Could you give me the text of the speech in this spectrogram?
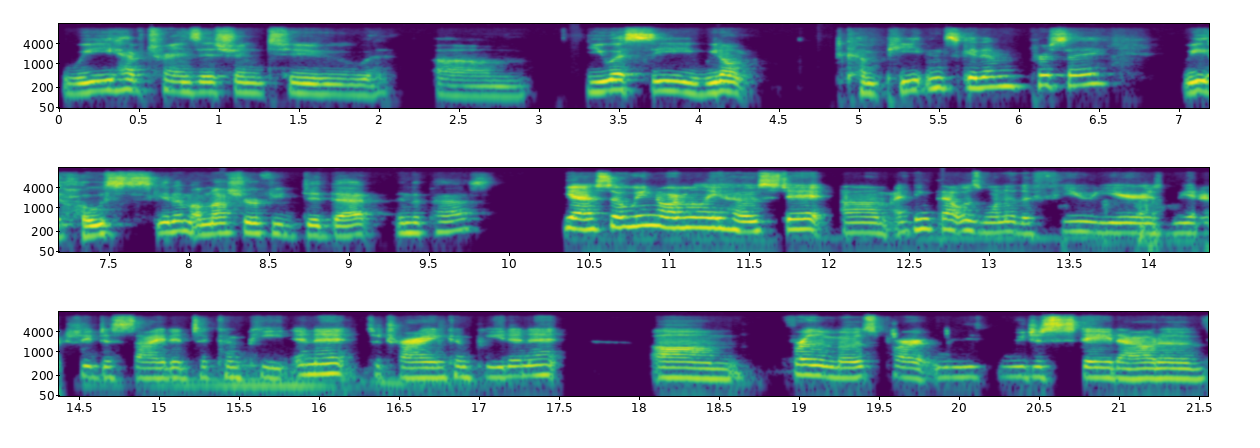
we have transitioned to um, USC. We don't compete in Skidum per se. We host Skidum. I'm not sure if you did that in the past. Yeah, so we normally host it. Um, I think that was one of the few years we actually decided to compete in it, to try and compete in it. Um, for the most part, we we just stayed out of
